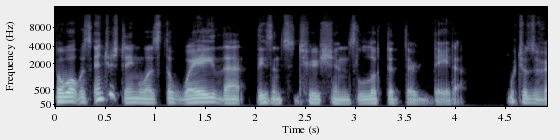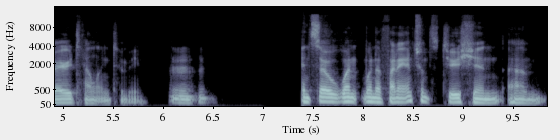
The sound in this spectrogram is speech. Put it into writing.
But what was interesting was the way that these institutions looked at their data, which was very telling to me. Mm-hmm. And so when when a financial institution um,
